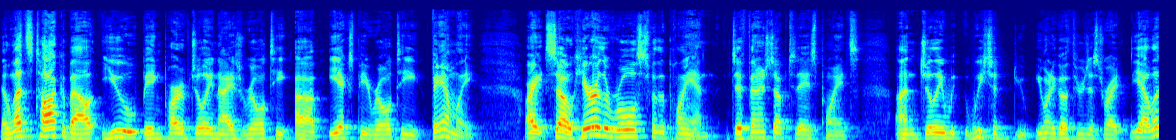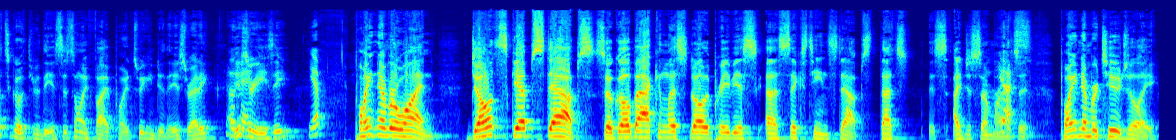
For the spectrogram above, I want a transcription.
and let's talk about you being part of Julie and I's Realty uh, EXP Realty family. All right, so here are the rules for the plan to finish up today's points. Um, Julie, we, we should. You, you want to go through just right? Yeah, let's go through these. It's only five points. We can do these. Ready? These are easy. Yep. Point number one: Don't skip steps. So go back and listen to all the previous uh, sixteen steps. That's I just summarized Yes. it. Point number two, Julie.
